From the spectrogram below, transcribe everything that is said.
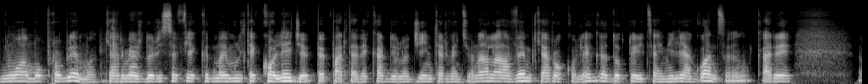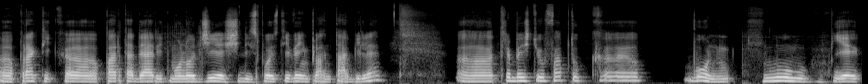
nu am o problemă. Chiar mi-aș dori să fie cât mai multe colege pe partea de cardiologie intervențională. Avem chiar o colegă, doctorița Emilia Goanță, care uh, practică partea de aritmologie și dispozitive implantabile. Uh, trebuie știu faptul că bun, nu e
